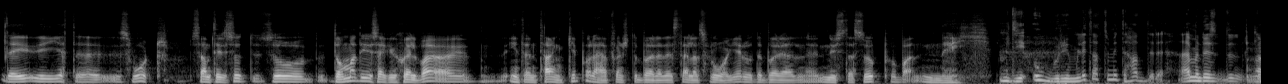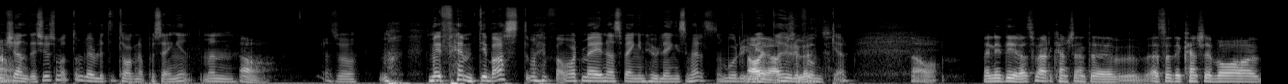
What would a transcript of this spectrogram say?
Det är jättesvårt. Samtidigt så, så de hade ju säkert själva inte en tanke på det här förrän det började ställas frågor och det började nystas upp och bara nej. Men det är orimligt att de inte hade det Nej men det, de, de Ja. kändes ju som att de blev lite tagna på sängen Men Ja, alltså De är 50 bast, de har ju fan varit med i den här svängen hur länge som helst De borde ju Ja, veta ja, hur det funkar ja. Men i deras värld kanske inte, alltså det kanske var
